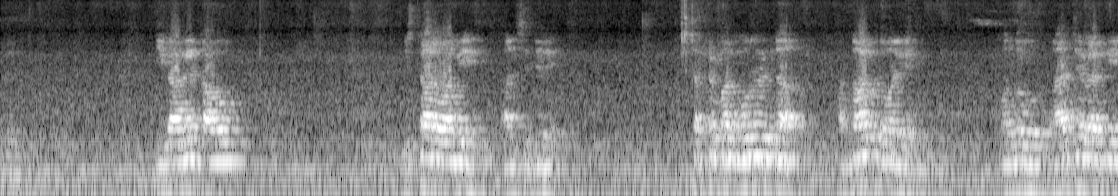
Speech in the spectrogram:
ಇರಲಿ. ಈಗಾಗಲೇ ತಾವು ವಿಸ್ತಾರವಾಗಿ ಆಲಿಸಿದ್ದೀರಿ ಸೆಪ್ಟೆಂಬರ್ ಮೂರರಿಂದ ಹದಿನಾಲ್ಕರವರೆಗೆ ಒಂದು ರಾಜ್ಯವ್ಯಾಪಿ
